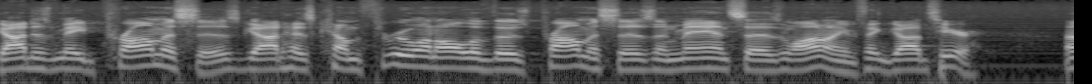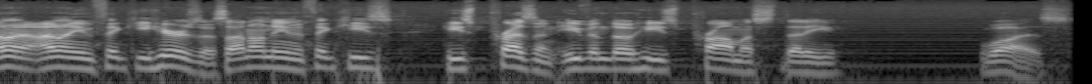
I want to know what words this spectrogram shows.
God has made promises. God has come through on all of those promises, and man says, Well, I don't even think God's here. I don't, I don't even think he hears us. I don't even think he's, he's present, even though he's promised that he was.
